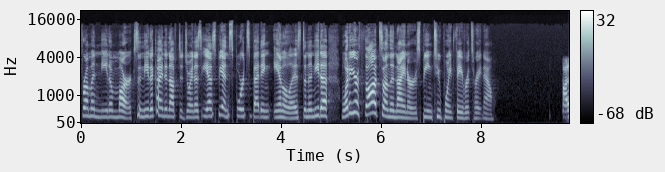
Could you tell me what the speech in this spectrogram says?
from Anita Marks. Anita, kind enough to join us, ESPN sports betting analyst. And Anita, what are your thoughts on the Niners being two point favorites right now? I,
